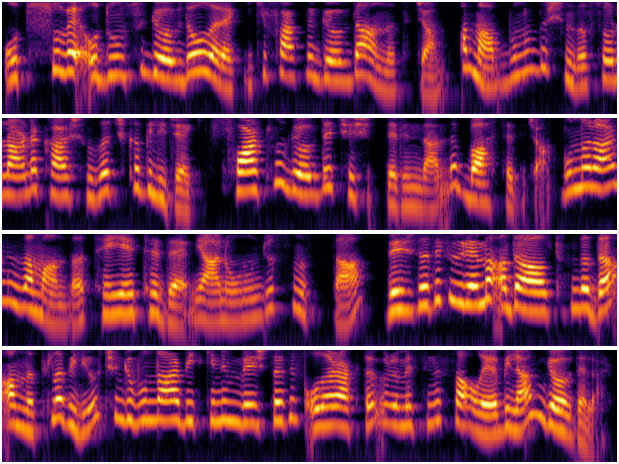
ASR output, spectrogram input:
otsu ve odunsu gövde olarak iki farklı gövde anlatacağım. Ama bunun dışında sorularda karşınıza çıkabilecek farklı gövde çeşitlerinden de bahsedeceğim. Bunlar aynı zamanda TYT'de yani 10. sınıfta vejetatif üreme adı altında da anlatılabiliyor. Çünkü bunlar bitkinin vejetatif olarak da üremesini sağlayabilen gövdeler.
